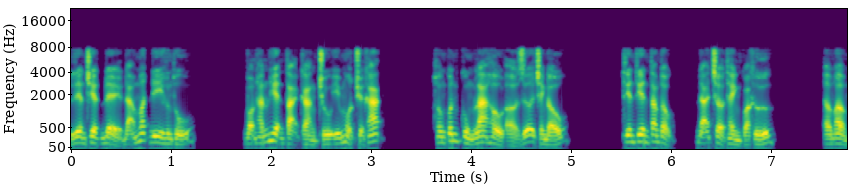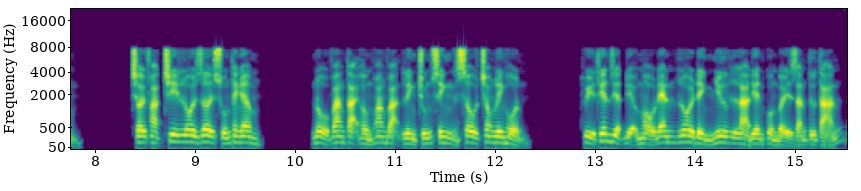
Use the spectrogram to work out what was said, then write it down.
Liền triệt để đã mất đi hứng thú. Bọn hắn hiện tại càng chú ý một chuyện khác. Hồng quân cùng la hầu ở giữa tranh đấu. Thiên thiên tam tộc đã trở thành quá khứ. Ầm ầm. Trời phạt chi lôi rơi xuống thanh âm. Nổ vang tại hồng hoang vạn linh chúng sinh sâu trong linh hồn. Hủy thiên diệt địa màu đen lôi đỉnh như là điên cuồng bầy rắn tứ tán.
